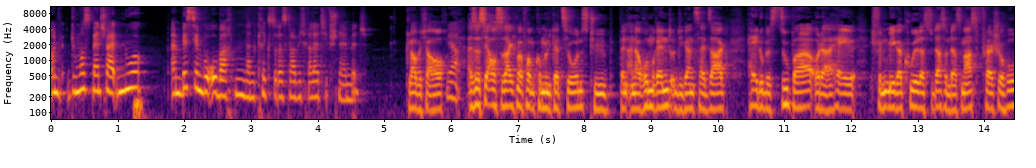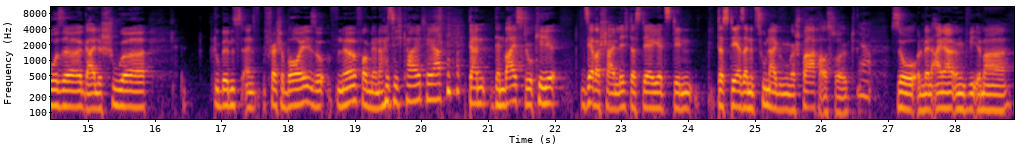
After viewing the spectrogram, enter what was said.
Und du musst Menschen halt nur ein bisschen beobachten, dann kriegst du das, glaube ich, relativ schnell mit. Glaube ich auch. Ja. Also ist ja auch so, sag ich mal, vom Kommunikationstyp, wenn einer rumrennt und die ganze Zeit sagt, hey, du bist super oder hey, ich finde mega cool, dass du das und das machst, frische Hose, geile Schuhe, du bist ein fresher Boy, so, ne, von der Neisigkeit her, dann, dann weißt du, okay, sehr wahrscheinlich, dass der jetzt den, dass der seine Zuneigung über Sprache ausdrückt. Ja. So, und wenn einer irgendwie immer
